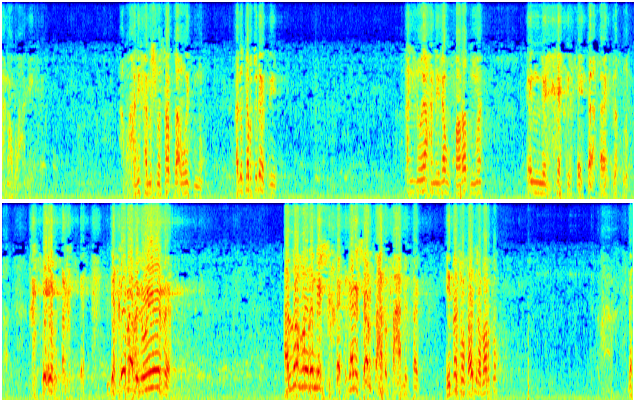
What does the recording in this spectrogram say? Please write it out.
أنا أبو حنيفة. حنيفة مش مصدق ودنه. قال له أنت بتقول إيه يا قال له يعني لو فرضنا إن خيبة دي خيبة بالويبة قال له افرض إن قال الشمس هتطلع قبل الفجر. يبقى اسمه فجر برضه. لا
